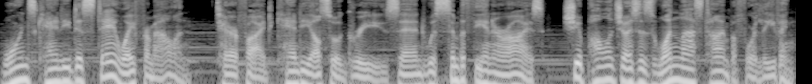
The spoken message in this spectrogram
warns Candy to stay away from Alan. Terrified, Candy also agrees, and with sympathy in her eyes, she apologizes one last time before leaving.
